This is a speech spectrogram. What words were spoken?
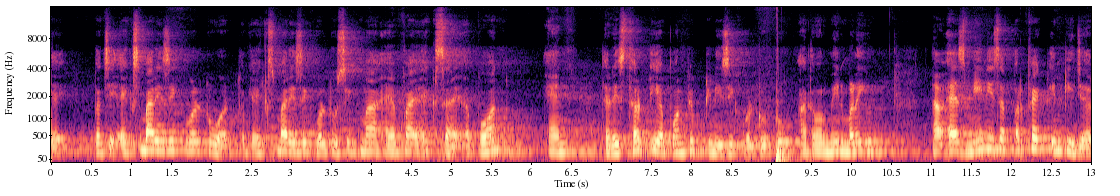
જાય પછી x bar is equal to what? તો કે x bar is equal to sigma fi xi upon n that is 30 upon 15 is equal to 2 આ તમારું mean મળી ગયું now as mean is a perfect integer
